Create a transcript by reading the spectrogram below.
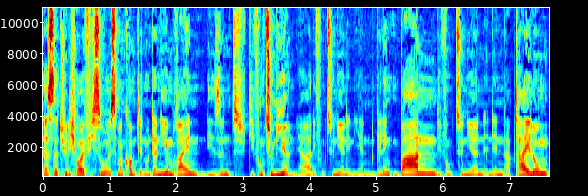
dass es natürlich häufig so ist, man kommt in Unternehmen rein, die sind, die funktionieren, ja, die funktionieren in ihren gelenkten Bahnen, die funktionieren in den Abteilungen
